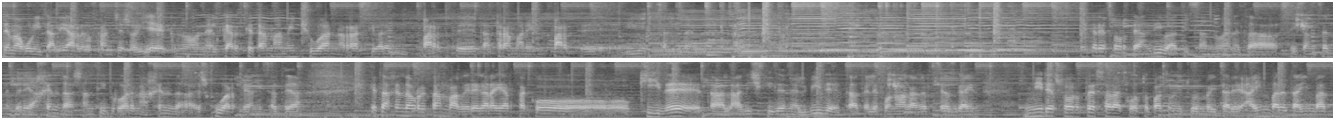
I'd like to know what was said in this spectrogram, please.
demagun italiar edo frantses horiek, non elkarrezketa mamitsua narrazioaren parte eta tramaren parte bihurtzen dira. Baitare zorte handi bat izan nuen eta izan zen bere agenda, Santi Bruaren agenda eskuartean izatea, Eta agenda horretan ba, bere garai hartako kide eta adiskideen elbide eta telefonoak agertzeaz gain nire sorpresarako topatu nituen baitare hainbat eta hainbat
